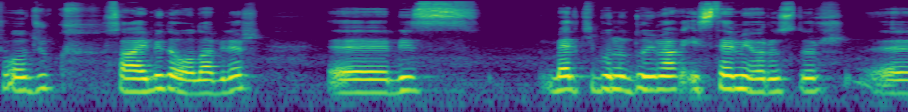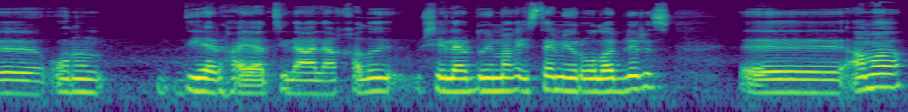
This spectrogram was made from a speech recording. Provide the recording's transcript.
çocuk sahibi de olabilir. E, biz belki bunu duymak istemiyoruzdur. E, onun diğer hayatıyla alakalı şeyler duymak istemiyor olabiliriz. E, ama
